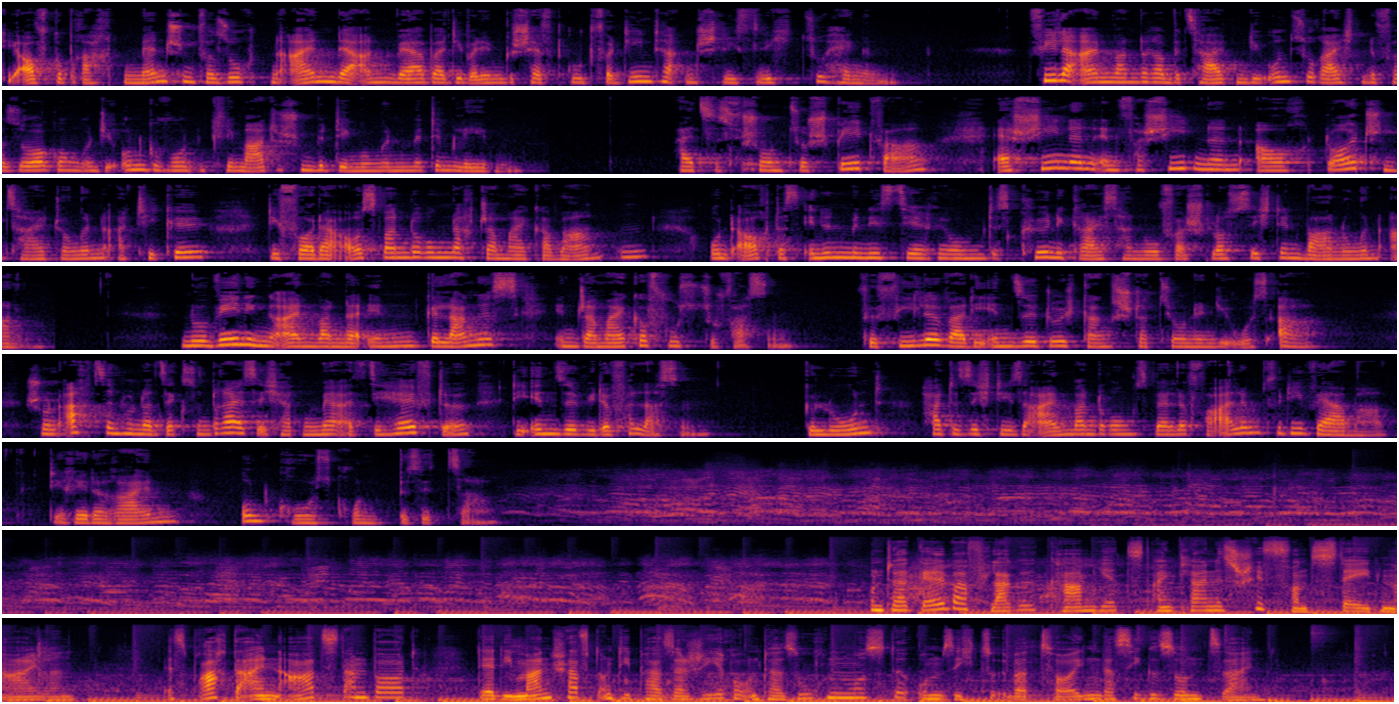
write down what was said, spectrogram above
Die aufgebrachten Menschen versuchten einen der Anwerber, die bei dem Geschäft gut verdient hatten, schließlich zu hängen. Viele Einwanderer bezahlten die unzureichende Versorgung und die ungewohnten klimatischen Bedingungen mit dem Leben. Als es schon zu spät war, erschienen in verschiedenen auch deutschen Zeitungen Artikel, die vor der Auswanderung nach Jamaika warnten und auch das Innenministerium des Königreichs Hannover schloss sich den Warnungen an. Nur wenigen EinwanderInnen gelang es, in Jamaika Fuß zu fassen. Für viele war die Insel Durchgangsstation in die USA. Schon 1836 hatten mehr als die Hälfte die Insel wieder verlassen. Gelohnt hatte sich diese Einwanderungswelle vor allem für die Werber, die Reedereien und Großgrundbesitzer. Unter gelber Flagge kam jetzt ein kleines Schiff von Staten Island. Es brachte einen Arzt an Bord, der die Mannschaft und die Passagiere untersuchen musste, um sich zu überzeugen, dass sie gesund seien.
